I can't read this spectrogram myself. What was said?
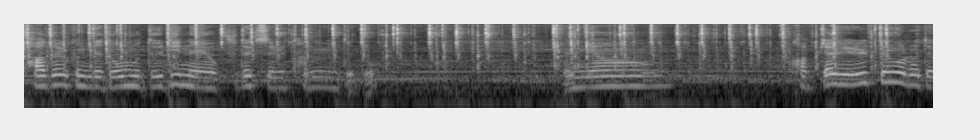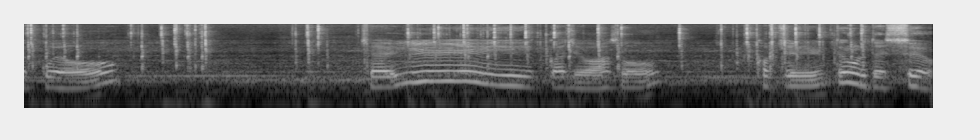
다들 근데 너무 느리네요. 부덱스를 탔는데도. 안녕. 갑자기 1등으로 됐고요. 제가 1, 2위까지 와서 갑자기 1등으로 됐어요.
